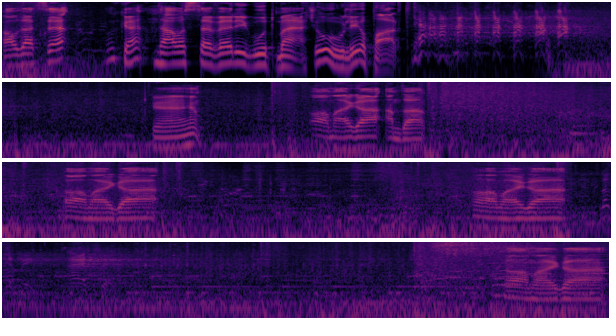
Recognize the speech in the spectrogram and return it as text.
Oh, that's it? Okay, that was a very good match. Ooh, Leopard. Okay. Oh my god, I'm done. Oh my god. Oh my god. Look at me. Oh my god.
